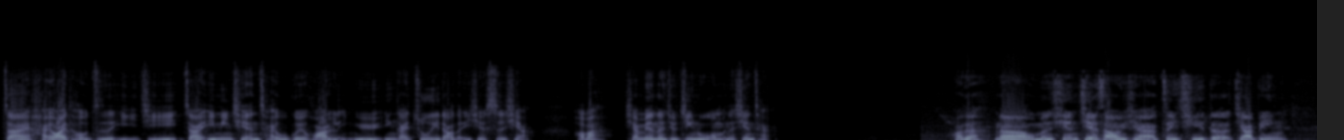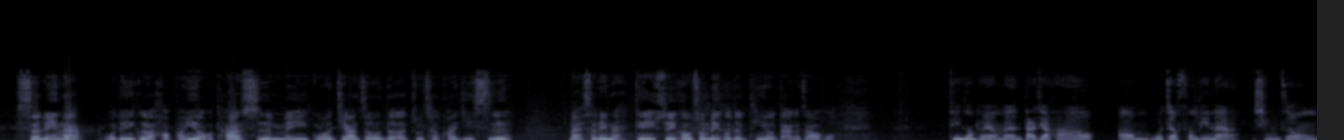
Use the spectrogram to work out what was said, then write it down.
在海外投资以及在移民前财务规划领域应该注意到的一些事项，好吧？下面呢就进入我们的现场。好的，那我们先介绍一下这一期的嘉宾，Selina，我的一个好朋友，她是美国加州的注册会计师。来，Selina，给随口说美国的听友打个招呼。听众朋友们，大家好，嗯，我叫 Selina，姓钟，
